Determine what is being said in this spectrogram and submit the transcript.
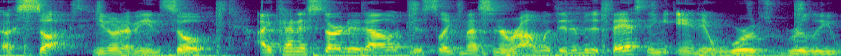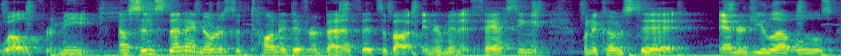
uh, sucked, you know what I mean? So I kind of started out just like messing around with intermittent fasting and it worked really well for me. Now since then I noticed a ton of different benefits about intermittent fasting when it comes to energy levels,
